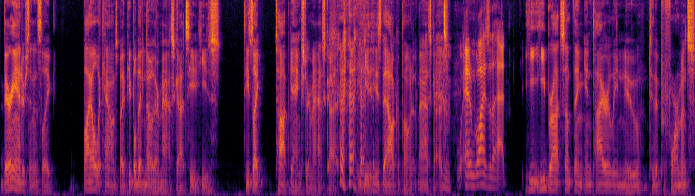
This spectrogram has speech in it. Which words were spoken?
Barry Anderson is like, by all accounts, by people that know their mascots, he he's he's like top gangster mascot. he, he's the Al Capone of mascots. And why is that? He he brought something entirely new to the performance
